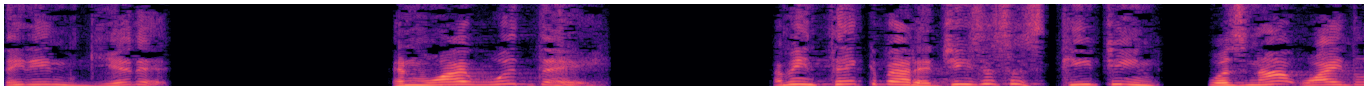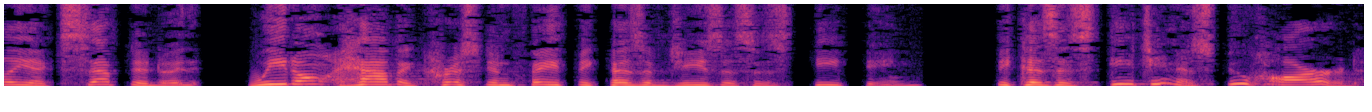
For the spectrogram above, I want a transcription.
they didn't get it. And why would they? I mean, think about it. Jesus' teaching was not widely accepted. We don't have a Christian faith because of Jesus' teaching, because his teaching is too hard.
